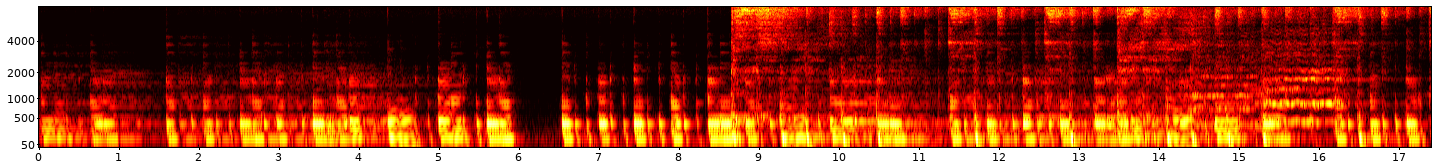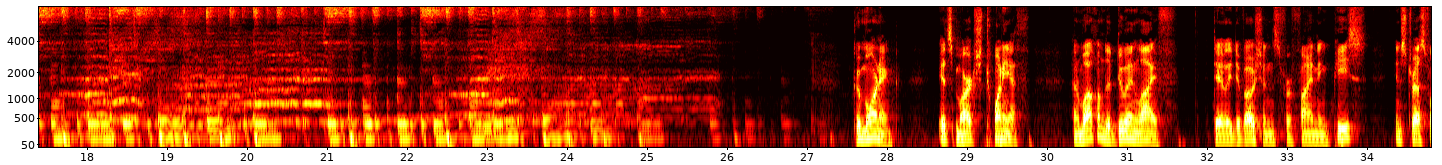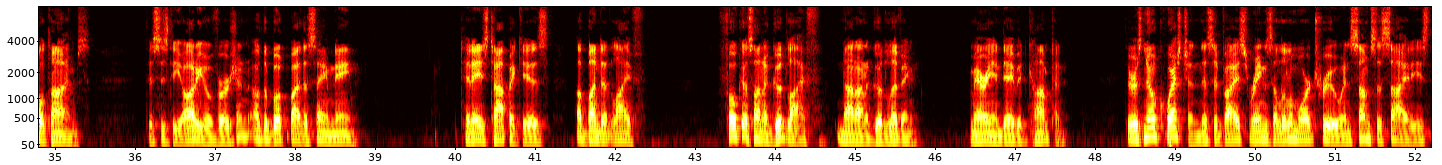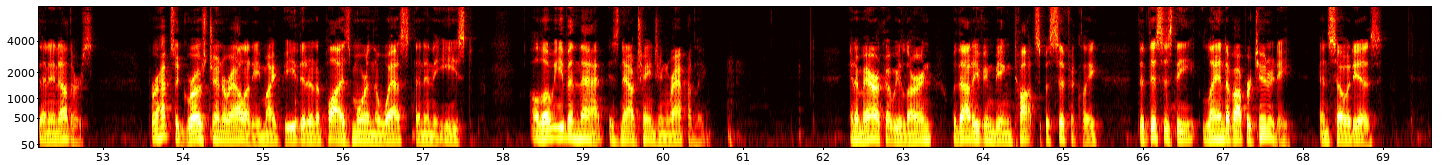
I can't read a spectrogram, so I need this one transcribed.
Good morning. It's March 20th, and welcome to Doing Life, daily devotions for finding peace in stressful times. This is the audio version of the book by the same name. Today's topic is Abundant Life. Focus on a good life, not on a good living. Mary and David Compton. There is no question this advice rings a little more true in some societies than in others. Perhaps a gross generality might be that it applies more in the West than in the East, although even that is now changing rapidly. In America, we learn, without even being taught specifically, that this is the land of opportunity, and so it is.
